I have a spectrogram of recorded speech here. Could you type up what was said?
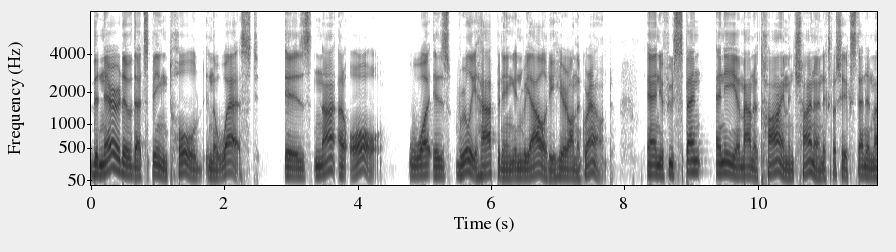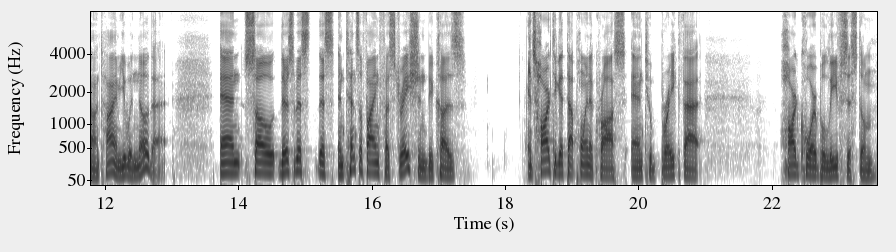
the narrative that's being told in the West is not at all what is really happening in reality here on the ground. And if you spent any amount of time in China, and especially extended amount of time, you would know that. And so there's this this intensifying frustration because it's hard to get that point across and to break that hardcore belief system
